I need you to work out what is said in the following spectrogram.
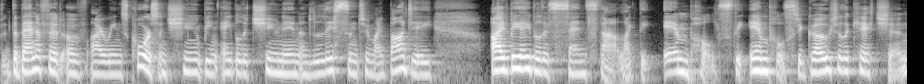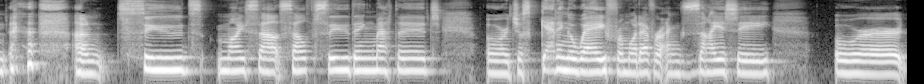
the benefit of Irene's course and tune, being able to tune in and listen to my body, I'd be able to sense that, like the impulse, the impulse to go to the kitchen and soothe myself, self soothing method, or just getting away from whatever anxiety or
